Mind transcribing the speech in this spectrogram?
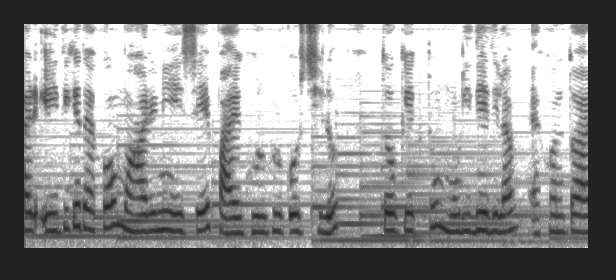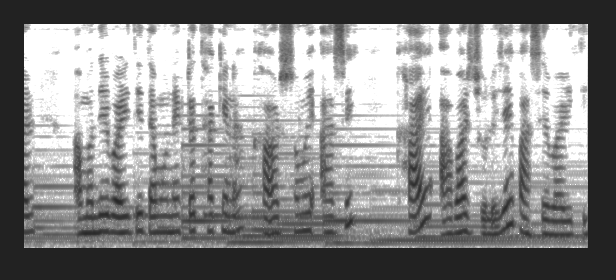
আর এইদিকে দেখো মহারিণী এসে পায়ে ঘুরঘুর করছিল, তো ওকে একটু মুড়ি দিয়ে দিলাম। এখন তো আর আমাদের বাড়িতে তেমন একটা থাকে না, খাওয়ার সময় আসে। খায়, আবার চলে যায় পাশের বাড়িতে।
